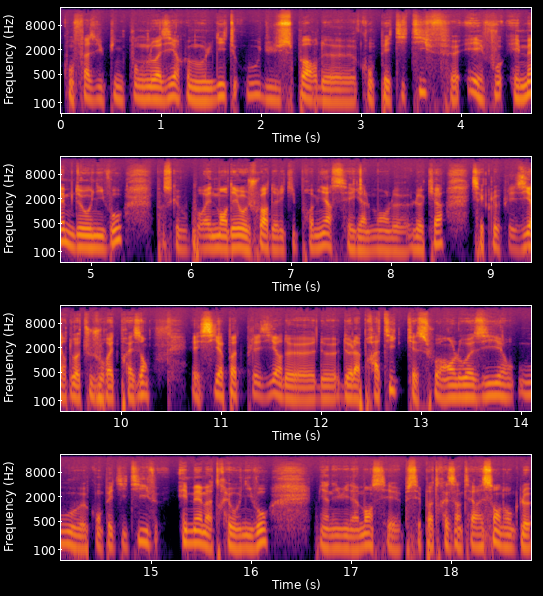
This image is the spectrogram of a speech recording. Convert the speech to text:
qu'on fasse du ping-pong loisir, comme vous le dites, ou du sport de compétitif et, même de haut niveau. Parce que vous pourrez demander aux joueurs de l'équipe première, c'est également le, cas, c'est que le plaisir doit toujours être présent. Et s'il n'y a pas de plaisir de, la pratique, qu'elle soit en loisir ou euh, compétitive, et même à très haut niveau, bien évidemment, c'est n'est pas très intéressant. Donc le,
